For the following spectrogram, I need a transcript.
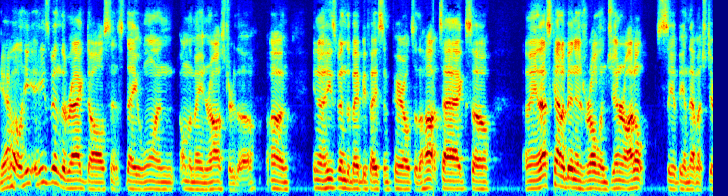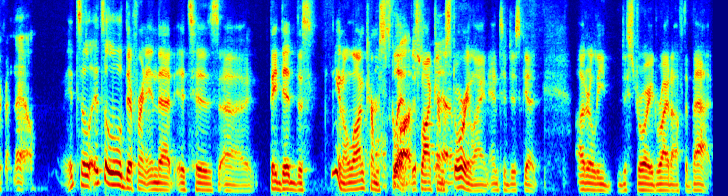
yeah, Well, he, he's been the rag doll since day one on the main roster, though. Um, you know, he's been the babyface in peril to the hot tag. So, I mean, that's kind of been his role in general. I don't see it being that much different now. it's a it's a little different in that it's his. Uh, they did this you know long term split, squash, this long term yeah. storyline, and to just get utterly destroyed right off the bat.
